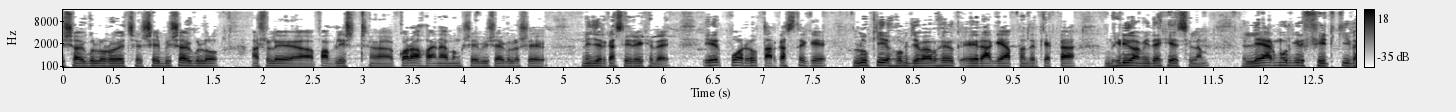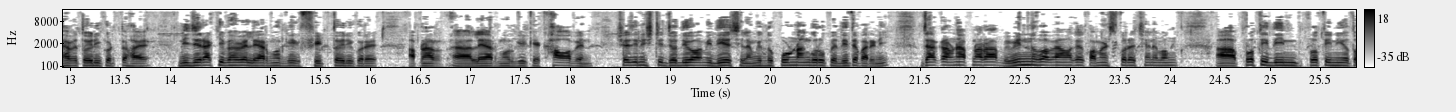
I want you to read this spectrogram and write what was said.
বিষয়গুলো রয়েছে, সেই বিষয়গুলো আসলে পাবলিশড করা হয় না এবং সেই বিষয়গুলো সে নিজের কাছেই রেখে দেয়। এরপরেও তার কাছ থেকে লুকিয়ে হোক, যেভাবে হোক, এর আগে আপনাদেরকে একটা ভিডিও আমি দেখিয়েছিলাম। লেয়ার মুরগির ফিট কীভাবে তৈরি করতে হয়, নিজেরা কীভাবে লেয়ার মুরগির ফিট তৈরি করে আপনার লেয়ার মুরগিকে খাওয়াবেন, সেই জিনিসটি যদিও আমি দিয়েছিলাম কিন্তু পূর্ণাঙ্গ রূপে দিতে পারিনি। যার কারণে আপনারা বিভিন্নভাবে আমাকে কমেন্টস করেছেন এবং প্রতিদিন প্রতিনিয়ত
